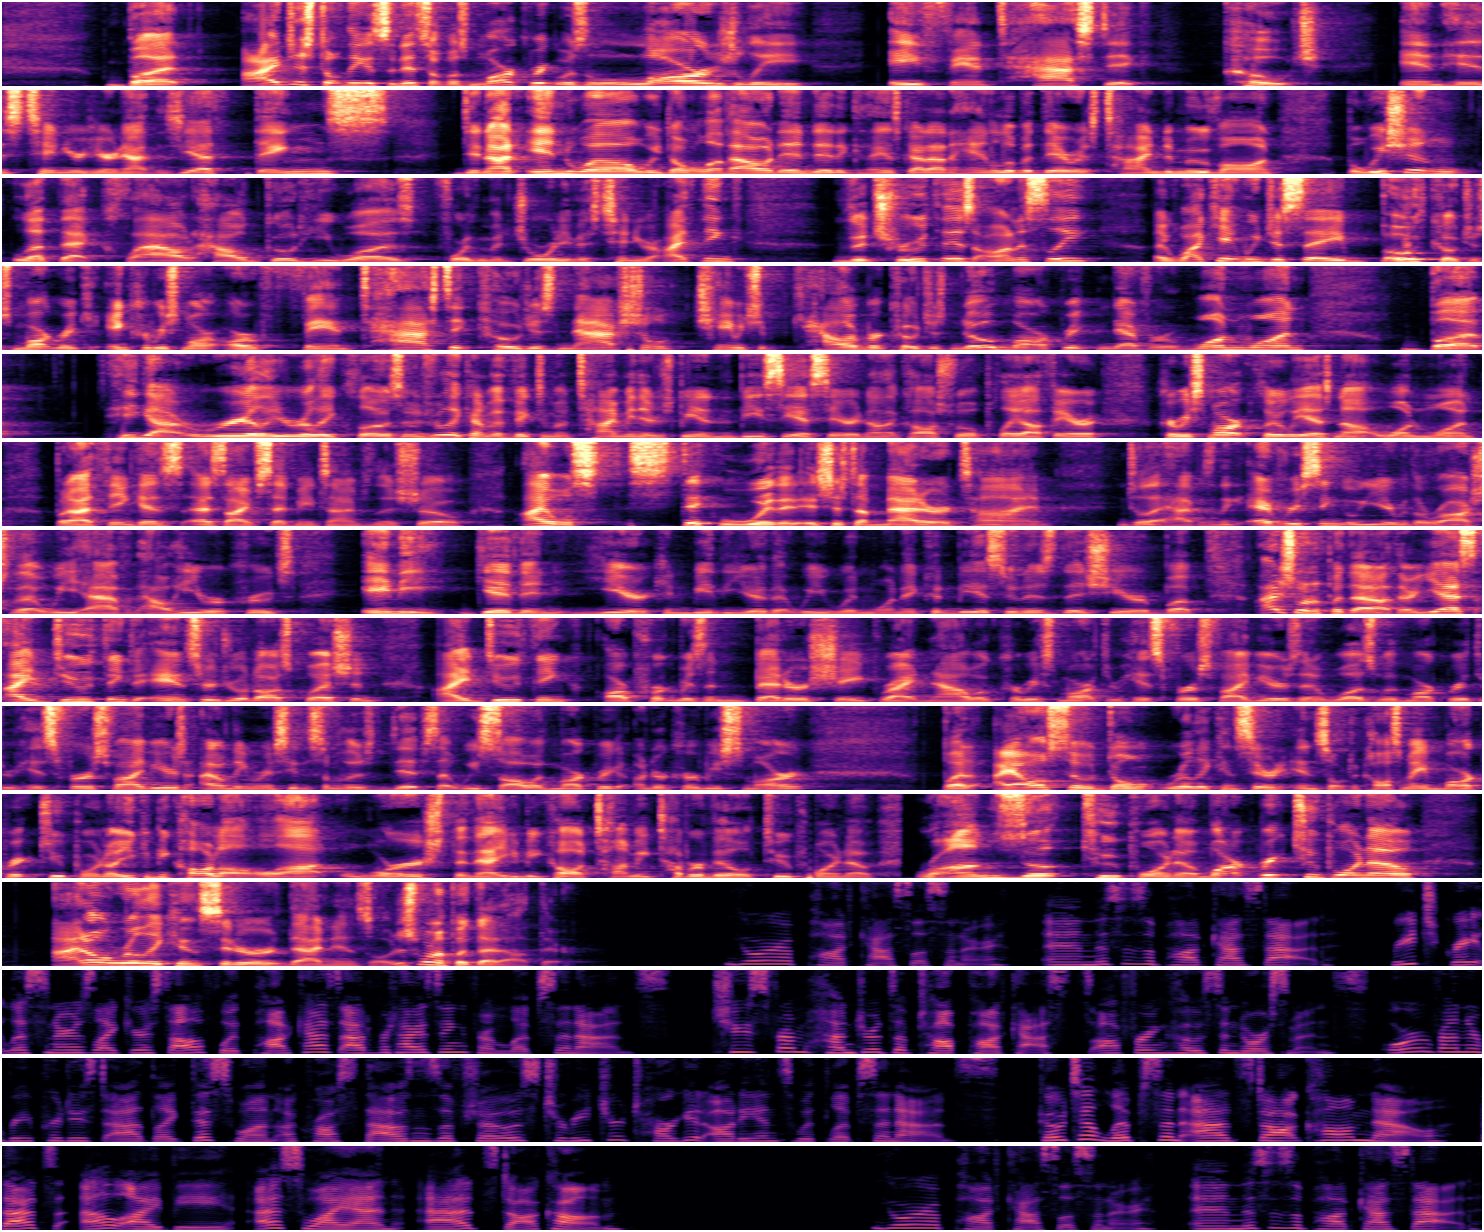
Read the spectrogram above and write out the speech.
But I just don't think it's an insult because Mark Richt was largely a fantastic coach in his tenure here in Athens. Yes, things did not end well. We don't love how it ended. Things got out of hand a little bit there. It's time to move on. But we shouldn't let that cloud how good he was for the majority of his tenure. I think the truth is, honestly, like why can't we just say both coaches, Mark Richt and Kirby Smart, are fantastic coaches, national championship caliber coaches. No, Mark Richt never won one, but he got really, really close and was really kind of a victim of timing there, just being in the BCS era, not the college football playoff era. Kirby Smart clearly has not won one, but I think, as as I've said many times in the show, I will st- stick with it. It's just a matter of time until that happens. I think every single year with the roster that we have, with how he recruits, any given year can be the year that we win one. It could be as soon as this year, but I just want to put that out there. Yes, I do think to answer Drill Dog's question, I do think our program is in better shape right now with Kirby Smart through his first five years than it was with Mark Richt through his first five years. I don't think we're going to see some of those dips that we saw with Mark Richt under Kirby Smart. But I also don't really consider it an insult to call somebody Mark Richt 2.0. You could be called a lot worse than that. You could be called Tommy Tuberville 2.0, Ron Zook 2.0, Mark Richt 2.0. I don't really consider that an insult. Just want to put that out there. You're a podcast listener, and this is a podcast ad. Reach great listeners like yourself with podcast advertising from Libsyn Ads. Choose from hundreds of top podcasts offering host endorsements, or run a reproduced ad like this one across thousands of shows to reach your target audience with Libsyn Ads. Go to libsynads.com now. That's L I B S Y N ads.com. You're a podcast listener, and this is a podcast ad.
